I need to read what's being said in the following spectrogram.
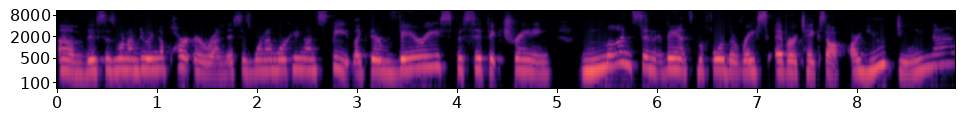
Um, this is when I'm doing a partner run. This is when I'm working on speed. Like they're very specific training months in advance before the race ever takes off. Are you doing that?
